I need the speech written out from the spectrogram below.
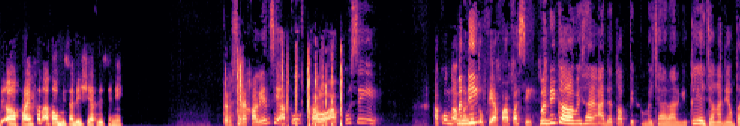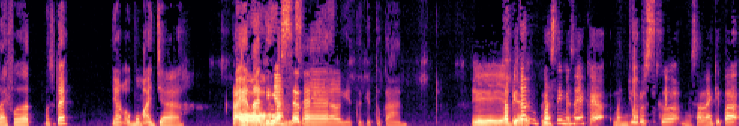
eh, private atau bisa di share di sini? Terserah kalian sih. Aku kalau aku sih aku nggak menutupi apa-apa sih. mending kalau misalnya ada topik pembicaraan gitu ya jangan yang private maksudnya yang umum aja kayak Oh. tadi yang Set. sel gitu-gitu kan Iya iya iya. Tapi biar- kan pasti misalnya kayak menjurus ke misalnya kita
